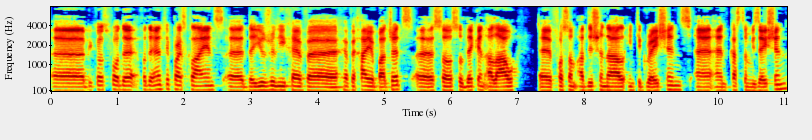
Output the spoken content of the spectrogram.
Uh, because for the for the enterprise clients, uh, they usually have uh, have a higher budgets, uh, so so they can allow uh, for some additional integrations and customization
